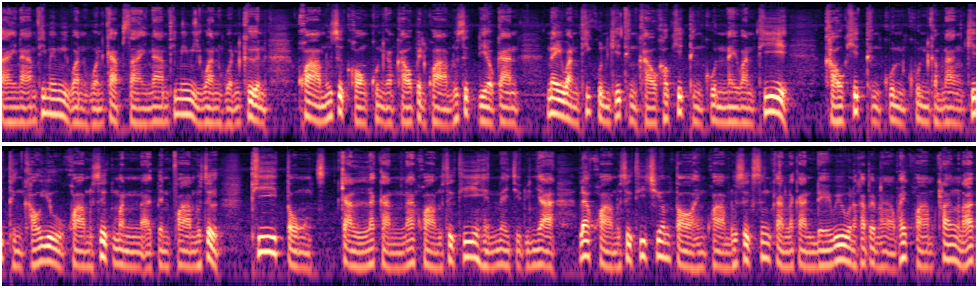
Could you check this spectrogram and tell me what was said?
สายน้ำที่ไม่มีวันหวนกลับสายน้ำที่ไม่มีวันหวนคืน ความรู้สึกของคุณกับเขาเป็นความรู้สึกเดียวกัน ในวันที่คุณคิดถึงเขาเขาคิดถึงคุณในวันที่เขาคิดถึงคุณคุณกำลังคิดถึงเขาอยู่ ความรู้สึกมันอาจเป็นความรู้สึกที่ตรง กันและกันนะความรู้สึกที่เห็นในจิตวิญญาณ และความรู้สึกที่เชื่อมต่อแห่งความรู้สึกซึ่งกันและกันเดวิลนะครับเป็นพลังให้ความคลั่งรัก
